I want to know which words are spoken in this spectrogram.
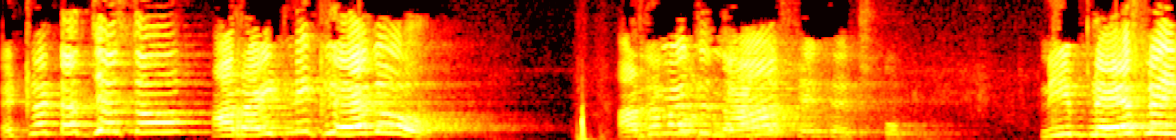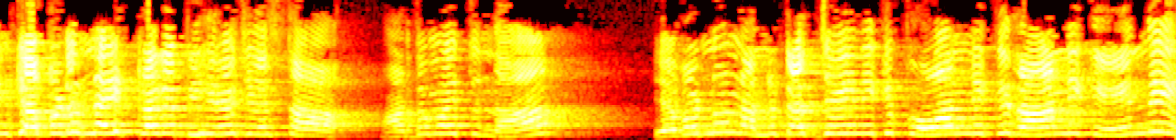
ఎట్లా టచ్ చేస్తావు? ఆ రైట్ నీకు లేదు. అర్థమవుతుందా? తెచ్చుకోపు. నీ ప్లేస్లో ఇంకెవడున్నా ఇట్లానే బిహేవ్ చేస్తా. అర్థమవుతుందా? ఎవడు నువ్వు నన్ను టచ్ చేయనీకి పోవడానికి రానికి ఏంది?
